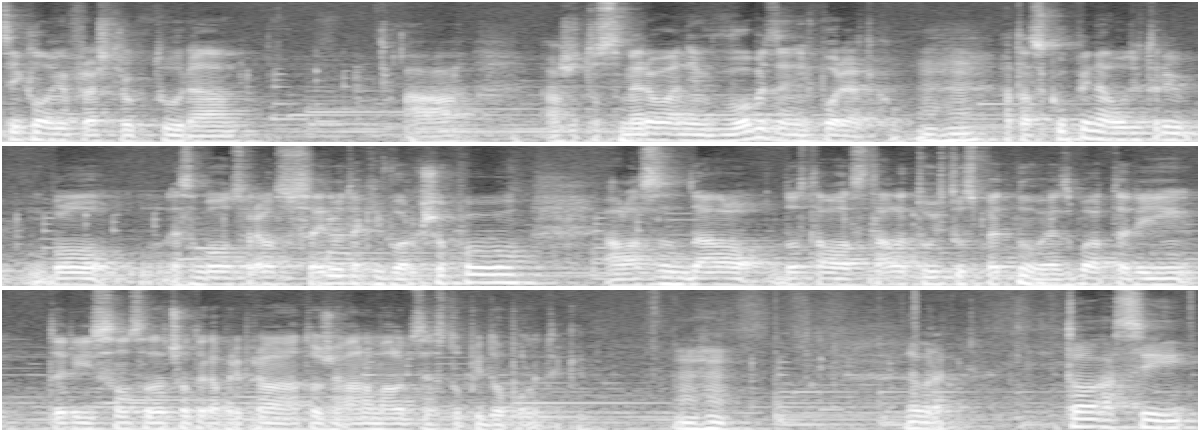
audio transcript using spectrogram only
cyklová infraštruktúra a, a že to smerovanie vôbec je v poriadku. Uh-huh. A tá skupina ľudí, ktorí bol, ja som bol spravil sériu takých workshopov a vlastne som dal, dostával stále tú istú spätnú väzbu a tedy, tedy som sa začal teda pripravať na to, že áno, mali by sme vstúpiť do politiky. Uh-huh. Dobre, to asi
